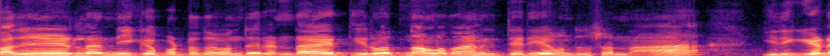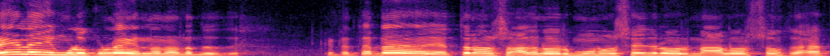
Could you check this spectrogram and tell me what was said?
பதினேழில் நீக்கப்பட்டதை வந்து ரெண்டாயிரத்தி இருபத்தி நாலில் தான் எனக்கு தெரிய வந்து சொன்னால் இதுக்கு இடையில் இவங்களுக்குள்ளே என்ன நடந்தது? கிட்டத்தட்ட எத்தனை வருஷம்? அதில் ஒரு மூணு வருஷம் இதில் ஒரு நாலு வருஷம் சார்.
